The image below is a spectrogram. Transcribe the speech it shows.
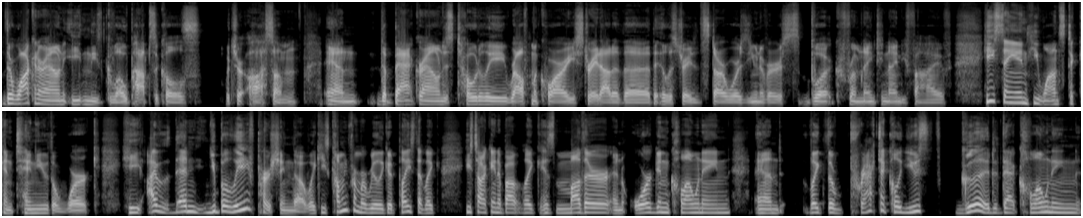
They're walking around eating these glow popsicles, which are awesome. And the background is totally Ralph McQuarrie, straight out of the the illustrated Star Wars universe book from 1995. He's saying he wants to continue the work. He I then you believe Pershing though. Like he's coming from a really good place that like he's talking about like his mother and organ cloning and like the practical use good that cloning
